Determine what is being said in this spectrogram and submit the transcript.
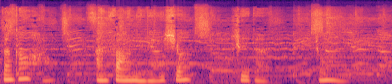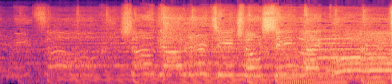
刚刚好。安放你的一生，是的，终于。烧掉日记，重新来过。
